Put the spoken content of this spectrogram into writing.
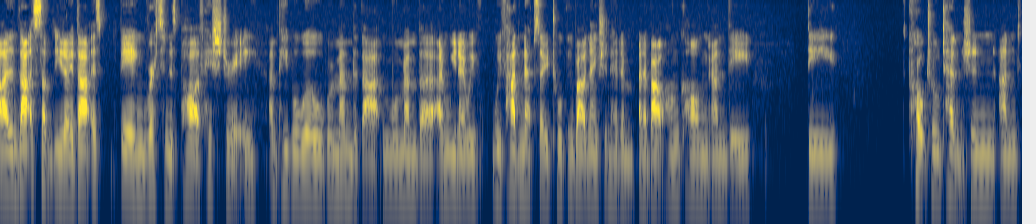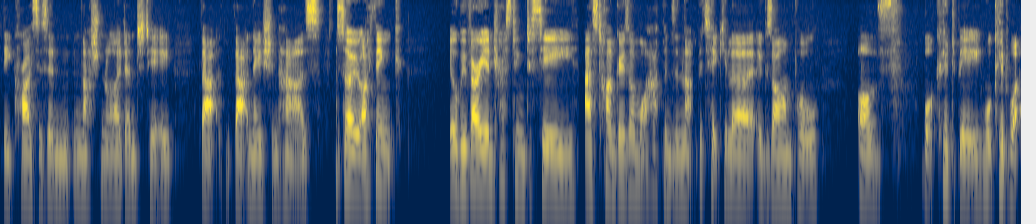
and that's something you know that is being written as part of history, and people will remember that and will remember. And you know we've we've had an episode talking about nationhood and, and about Hong Kong and the the cultural tension and the crisis in national identity that that nation has. So I think it'll be very interesting to see as time goes on what happens in that particular example of what could be what could what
